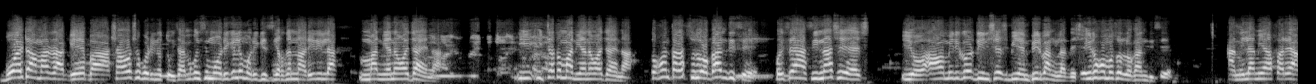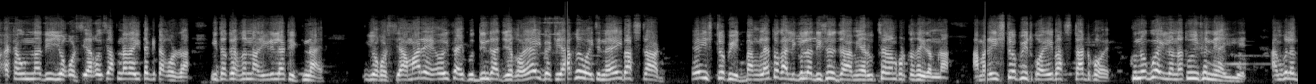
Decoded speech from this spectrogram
বয়টা আমার আগে বা সাহসে পরিণত হয়েছে আমি কইছি, মরে গেলে মরে গেছি, একজন নারীর ইলা মানিয়ে নেওয়া যায় না। ই- এটা তো মানিয়ে নেওয়া যায় না। তখন তারা স্লোগান দিছে, কইছে, হাসিনা শেষ। আওয়ামী লীগের দিন শেষ বিএনপির বাংলাদেশ। এইরকম স্লোগান দিছে। আমি আপারে একটা উন্নতি ইয়ে করছি আর আপনারা কিটা তো একজন নারীর ঠিক নাই। ইয়ে করছি আমারে ওই সাইফুদ্দিন রাজিয়ে কয়, এই বেটি আগে হয়েছে না, এই বাস্টার্ড এই স্টপিড বাংলায় তো গালিগুলা দিছে যে আমি আর উচ্চারণ করতে চাইলাম না। আমার স্টপিড কয়, এই বাস্টার্ড কয়। কোনো গু না, তুই এখানে আইলে আমি বললাম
